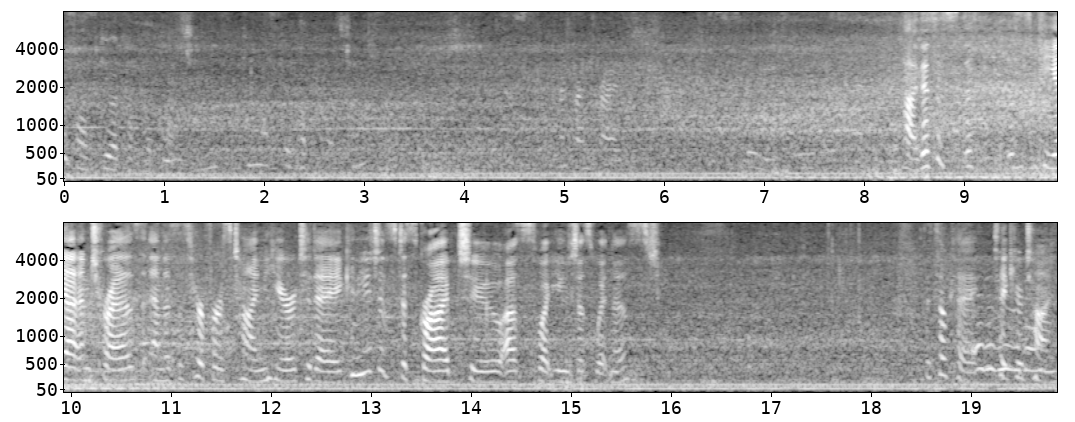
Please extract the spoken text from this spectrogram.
Just ask you a couple of questions? Can I ask you a couple of questions? My friend tries. Hi, this is this, this is Pia and Tres, and this is her first time here today. Can you just describe to us what you just witnessed? It's okay. Take your time.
